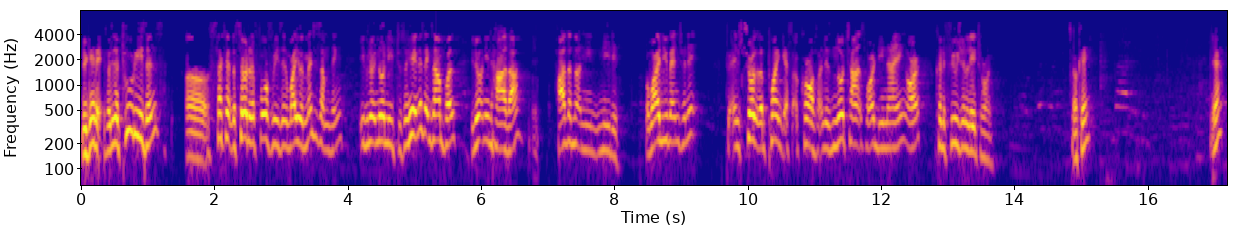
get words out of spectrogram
You get it? So there are two reasons uh, second, the third and the fourth reason why you mention something, even though you need to. So here in this example, you don't need hada. Hada is not need, needed. But why do you mention it? To ensure that the point gets across and there's no chance for denying or confusion later on. Okay? Yeah?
